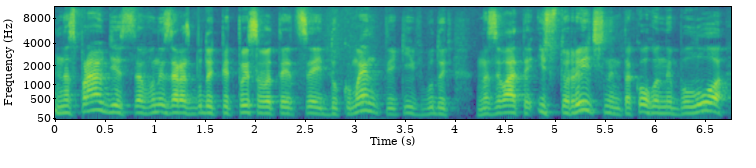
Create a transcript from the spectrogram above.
насправді вони зараз будуть підписувати цей документ, який будуть називати історичним, такого не було.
